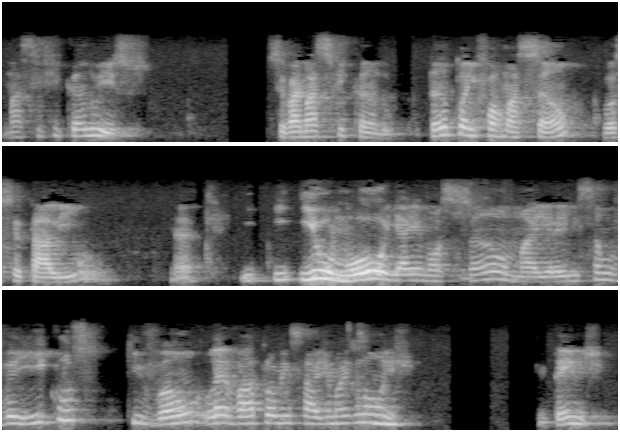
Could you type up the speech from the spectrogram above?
massificando isso. Você vai massificando tanto a informação, você está ali, né? E, e, e, o humor e a emoção, Maíra, eles são veículos que vão levar a tua mensagem mais longe. Entende?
